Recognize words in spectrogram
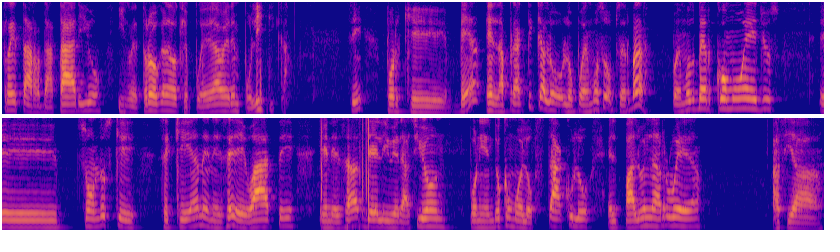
retardatario y retrógrado que puede haber en política. ¿Sí? Porque, vea, en la práctica lo, podemos observar. Podemos ver cómo ellos eh, son los que se quedan en ese debate, en esa deliberación, poniendo como el obstáculo, el palo en la rueda hacia,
